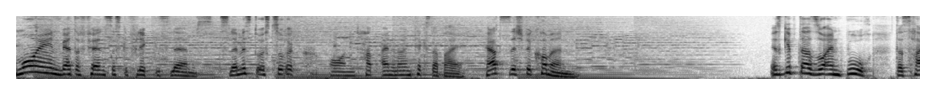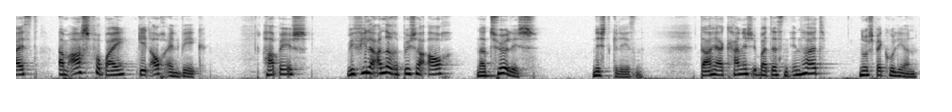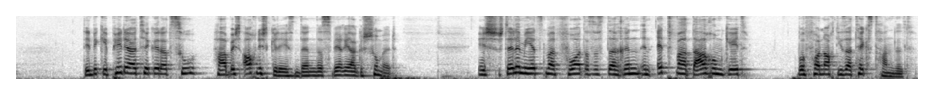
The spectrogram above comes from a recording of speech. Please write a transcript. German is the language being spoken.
Moin, werte Fans des gepflegten Slams. Slamisto ist zurück und hat einen neuen Text dabei. Herzlich willkommen. Es gibt da so ein Buch, das heißt Am Arsch vorbei geht auch ein Weg. Habe ich, wie viele andere Bücher auch, natürlich nicht gelesen. Daher kann ich über dessen Inhalt nur spekulieren. Den Wikipedia-Artikel dazu habe ich auch nicht gelesen, denn das wäre ja geschummelt. Ich stelle mir jetzt mal vor, dass es darin in etwa darum geht, wovon auch dieser Text handelt.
